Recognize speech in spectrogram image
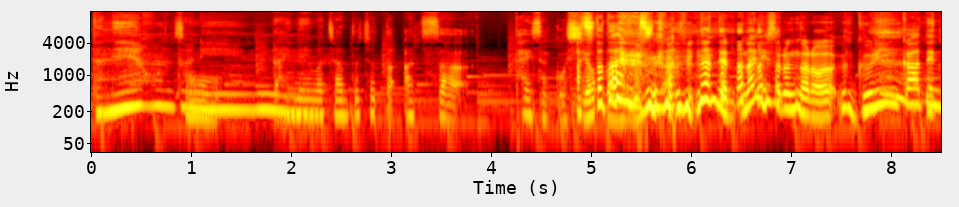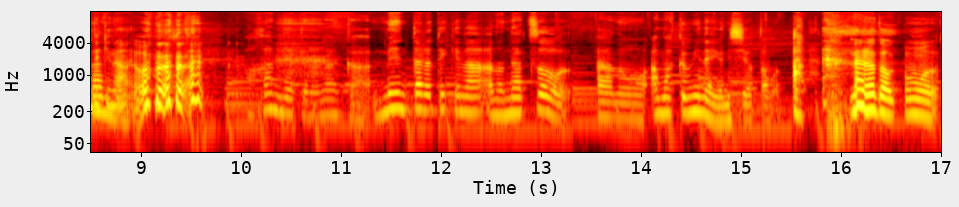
たね本当に。来年はちゃんとちょっと暑さ対策をし暑ようと思いました。策。なんで何するんだろう。グリーンカーテン的なわわかんないけどなんかメンタル的なあの夏をあの甘く見ないようにしようと思って。なるほど。もう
